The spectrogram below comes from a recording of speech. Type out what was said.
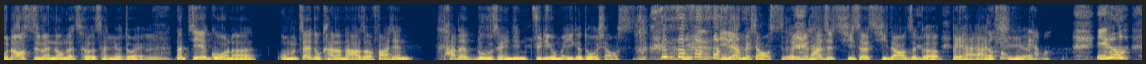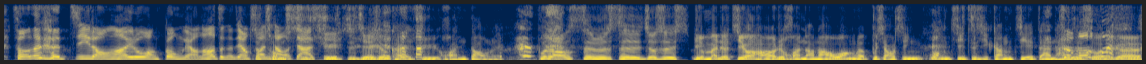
五到十分钟的车程就对。嗯嗯、那结果呢？我们再度看到他的时候，发现。他的路程已经距离我们一个多小时，一 一两个小时了，因为他是骑车骑到这个北海岸去了，一路从那个基隆，然后一路往贡寮，然后整个这样环岛下去，直接就开始去环岛了。不知道是不是就是原本就计划好要去环岛，然后忘了不小心忘记自己刚接单，还是说那个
